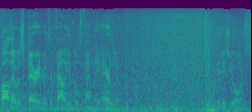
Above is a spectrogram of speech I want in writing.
Father was buried with a valuable family heirloom. It is yours.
